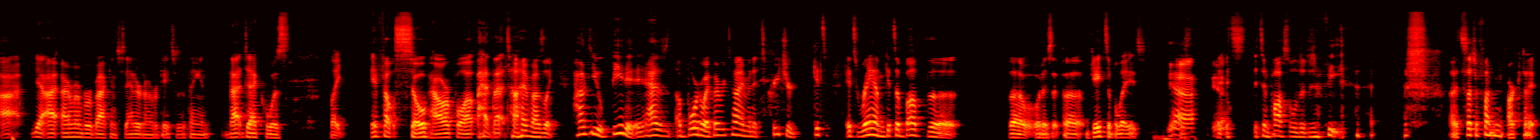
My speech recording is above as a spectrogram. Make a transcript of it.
Uh, yeah, I, I remember back in standard whenever Gates was a thing, and that deck was like it felt so powerful at that time. I was like, how do you beat it? It has a board wipe every time, and its creature gets its ram gets above the the what is it? The gates ablaze. Yeah, yeah. It's it's impossible to defeat. it's such a fun archetype.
